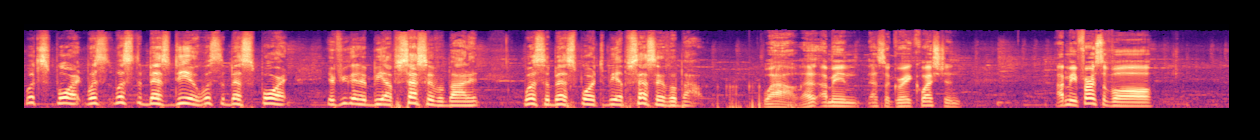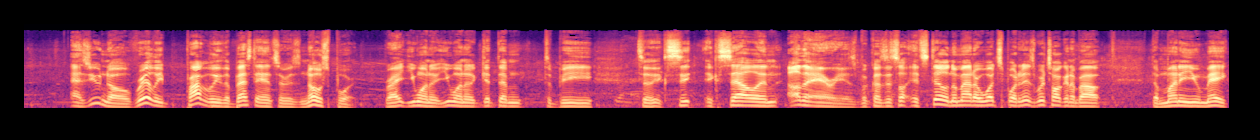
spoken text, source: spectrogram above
what sport? What's what's the best deal? What's the best sport? If you're going to be obsessive about it, what's the best sport to be obsessive about? Wow, I mean that's a great question. I mean, first of all, as you know, really probably the best answer is no sport, right? You want to you want to get them to be to ex- excel in other areas because it's it's still no matter what sport it is, we're talking about the money you make.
